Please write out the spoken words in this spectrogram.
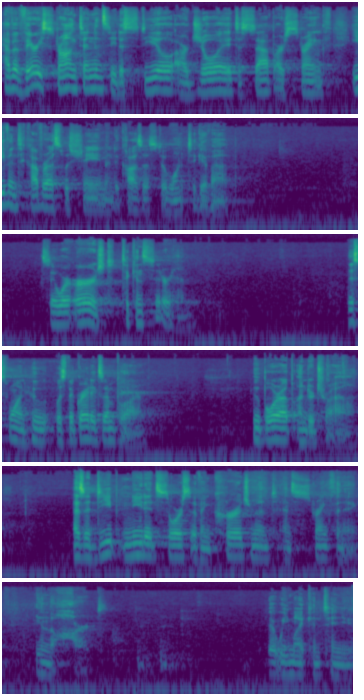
have a very strong tendency to steal our joy, to sap our strength, even to cover us with shame and to cause us to want to give up. So we're urged to consider him. This one who was the great exemplar, who bore up under trial, as a deep needed source of encouragement and strengthening in the heart, that we might continue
